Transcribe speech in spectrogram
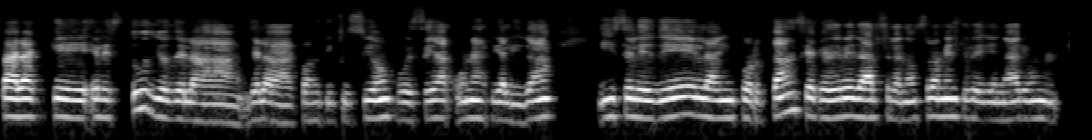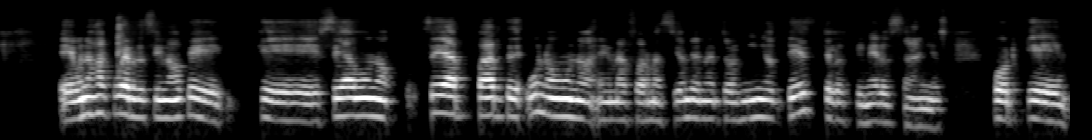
para que el estudio de la, de la Constitución pues sea una realidad y se le dé la importancia que debe dársela, no solamente de llenar un, eh, unos acuerdos, sino que, que sea uno, sea parte uno uno en la formación de nuestros niños desde los primeros años, porque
